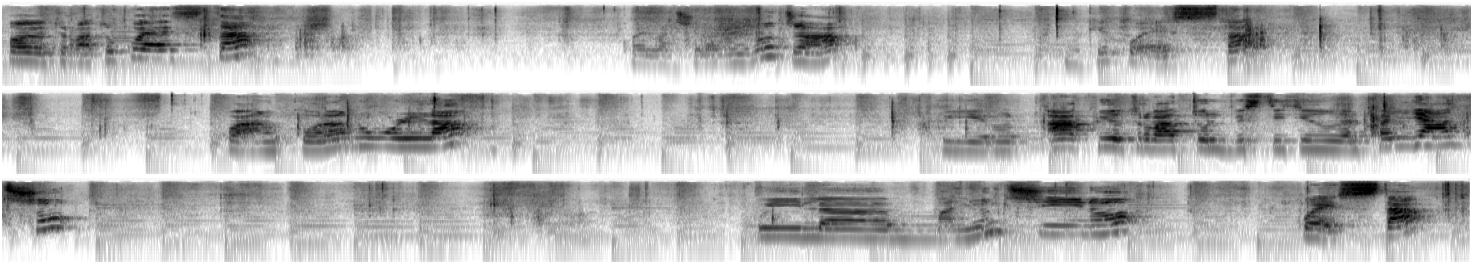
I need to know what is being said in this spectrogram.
Poi ho trovato questa. Quella ce l'avevo già. Anche questa. Qua ancora nulla. Qui, ero... ah, qui ho trovato il vestitino del pagliaccio. Qui il eh, maglioncino. Questa.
